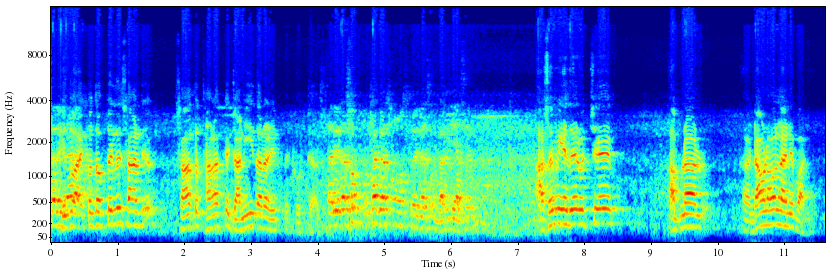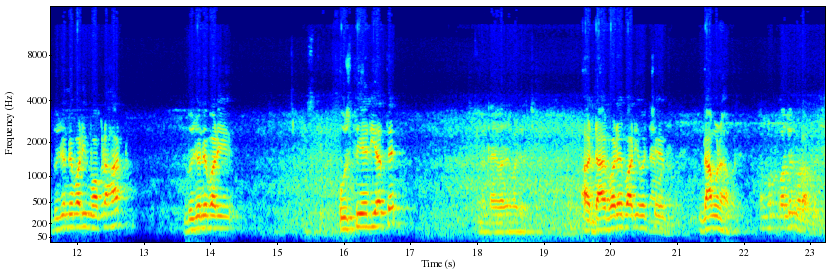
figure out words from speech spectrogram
কিন্তু আয়কর দপ্তর এলে সাধারণত- থানাকে জানিয়ে তারা রেসপেক্ট করতে আসে। স্যার এরা সব কোথাকার সমস্ত এরা সব দাঁড়িয়ে আছেন? আসামি এদের হচ্ছে আপনার ডাউন হাওয়ার লাইনে বাড়ি। দুজনের বাড়ি মগরাহাট দুজনের বাড়ি উস্তি এরিয়াতে। ড্রাইভারের বাড়ি হচ্ছে। আর ড্রাইভারের বাড়ি হচ্ছে ডামন হাওয়ারে মোট কজন ধরা পড়েছে?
